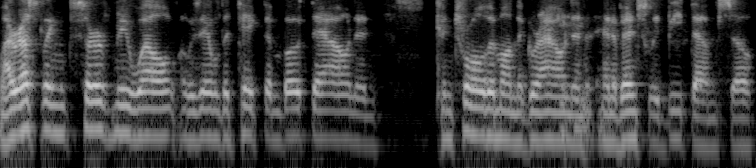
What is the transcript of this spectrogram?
my wrestling served me well. I was able to take them both down and control them on the ground and, and eventually beat them. So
